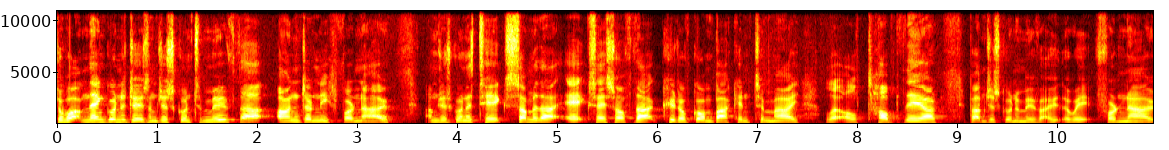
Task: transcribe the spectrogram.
So what I'm then going to do is I'm just going to move that underneath for now. I'm just going to take some of that excess off. That could have gone back into my little tub there, but I'm just going to move it out the way for now.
